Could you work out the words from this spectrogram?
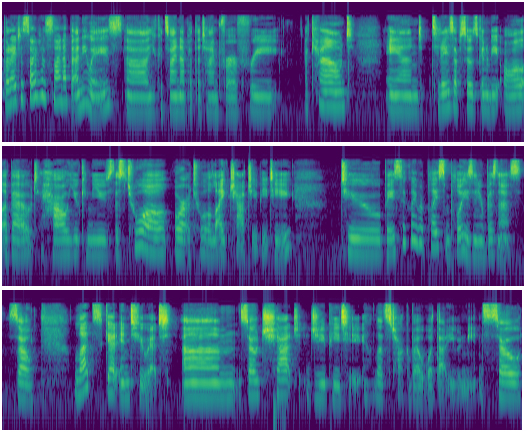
But I decided to sign up anyways. Uh, you could sign up at the time for a free account. And today's episode is going to be all about how you can use this tool or a tool like ChatGPT to basically replace employees in your business. So let's get into it. Um, so, ChatGPT, let's talk about what that even means. So,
